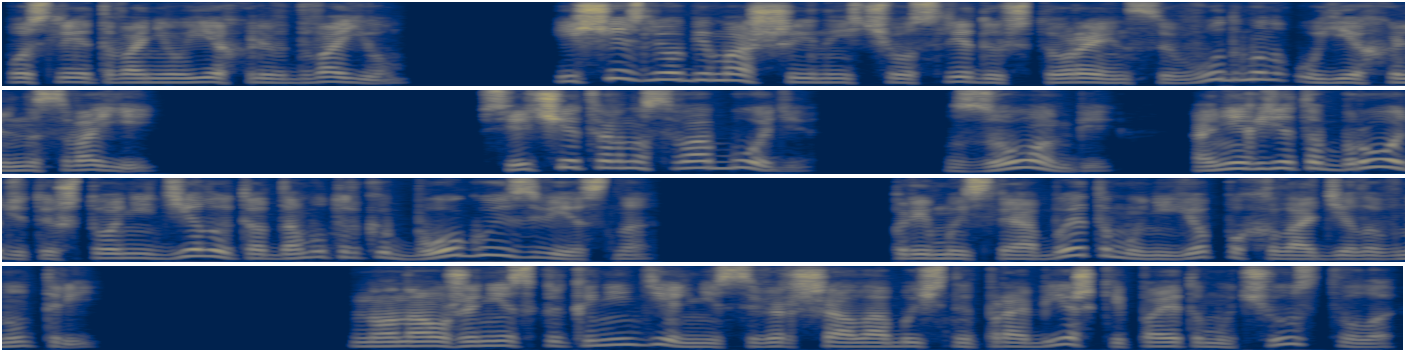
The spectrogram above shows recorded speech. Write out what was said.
После этого они уехали вдвоем. Исчезли обе машины, из чего следует, что Рейнс и Вудман уехали на своей. Все четверо на свободе. Зомби. Они где-то бродят, и что они делают, одному только Богу известно. При мысли об этом у нее похолодело внутри. Но она уже несколько недель не совершала обычной пробежки, поэтому чувствовала,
